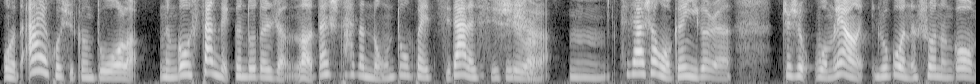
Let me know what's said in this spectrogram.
我的爱或许更多了，能够散给更多的人了，但是它的浓度被极大的稀释了。嗯，再加上我跟一个人，就是我们俩如果能说能够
